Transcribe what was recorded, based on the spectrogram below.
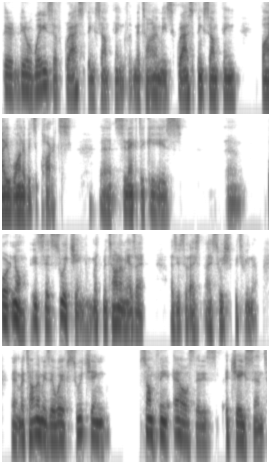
they're, they're ways of grasping something. Metonymy is grasping something by one of its parts. Uh, synecdoche is, uh, or no, it's a switching. Metonymy, as I as you said, I, I switched between them. And metonymy is a way of switching something else that is adjacent.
